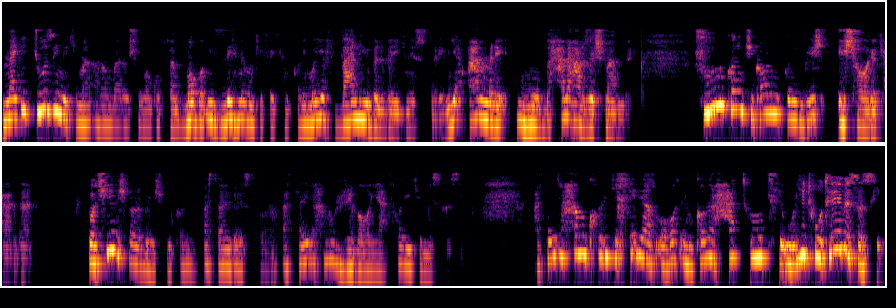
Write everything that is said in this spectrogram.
مگه جز اینه که من الان برای شما گفتم ما با این ذهنمون که فکر می‌کنیم ما یه valuable vagueness داریم یه امر مبهم ارزشمند داریم. شروع می‌کنیم چیکار می‌کنیم؟ بهش اشاره کردن. با چی اشاره بهش می‌کنیم؟ از طریق استعاره از طریق همون روایت هایی که می‌سازیم. از طریق همون کاری که خیلی از اوقات امکان داره حتی ما تئوری توطعه بسازیم.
